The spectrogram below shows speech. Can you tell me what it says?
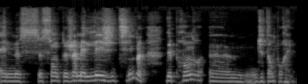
elles ne se sentent jamais légitimes de prendre euh, du temps pour elles.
